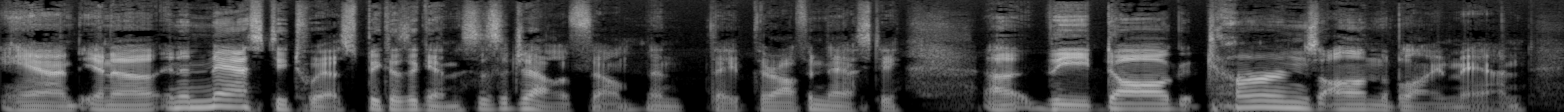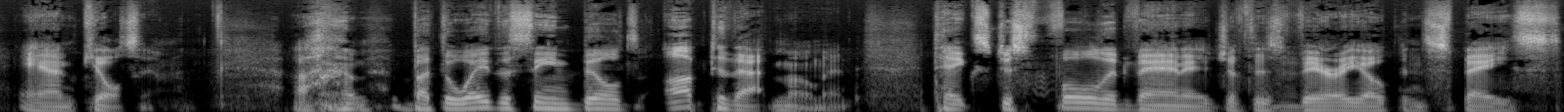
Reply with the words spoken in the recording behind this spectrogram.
and in a in a nasty twist, because again, this is a Giallo film and they, they're often nasty, uh, the dog turns on the blind man and kills him. Um, but the way the scene builds up to that moment takes just full advantage of this very open space,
